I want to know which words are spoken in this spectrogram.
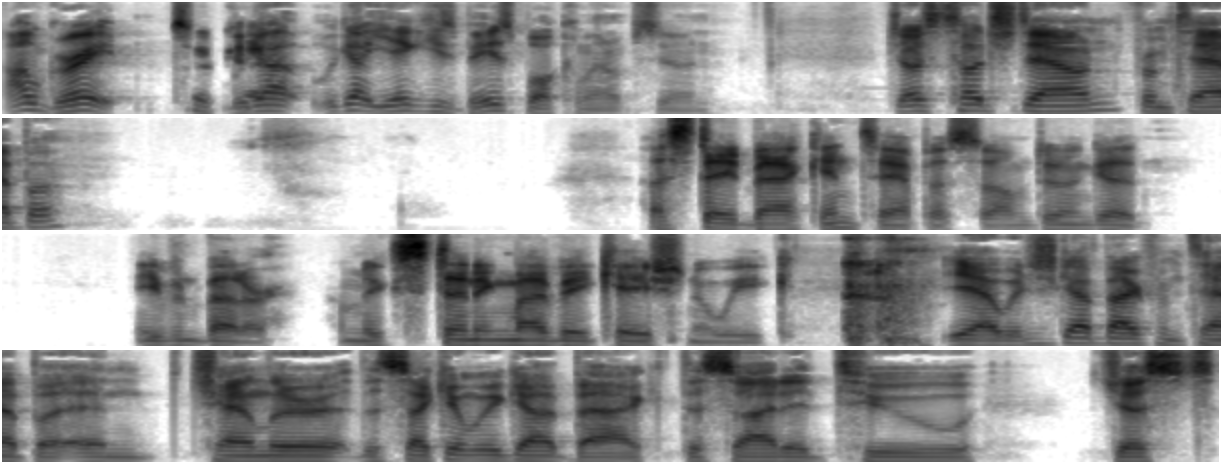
I'm great. Okay. We got we got Yankees baseball coming up soon. Just touched down from Tampa. I stayed back in Tampa, so I'm doing good. Even better. I'm extending my vacation a week. Yeah, we just got back from Tampa, and Chandler, the second we got back, decided to just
